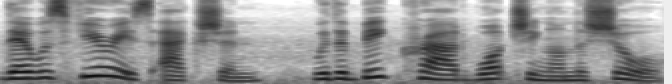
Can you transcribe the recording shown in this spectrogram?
There was furious action, with a big crowd watching on the shore.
